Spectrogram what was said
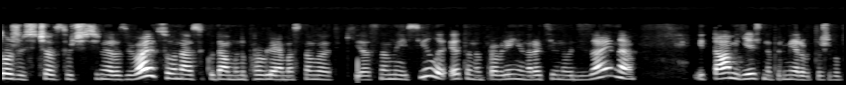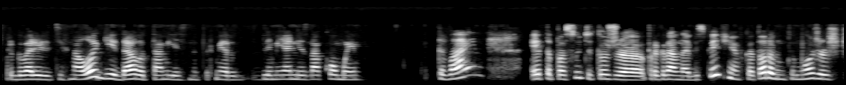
тоже сейчас очень сильно развивается у нас, и куда мы направляем основные такие основные силы, это направление нарративного дизайна, и там есть, например, вот тоже вы проговорили технологии, да, вот там есть, например, для меня незнакомый Twine. Это, по сути, тоже программное обеспечение, в котором ты можешь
